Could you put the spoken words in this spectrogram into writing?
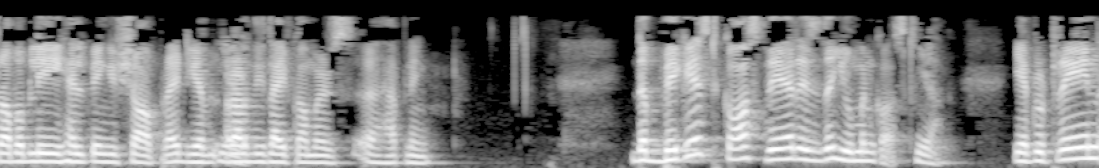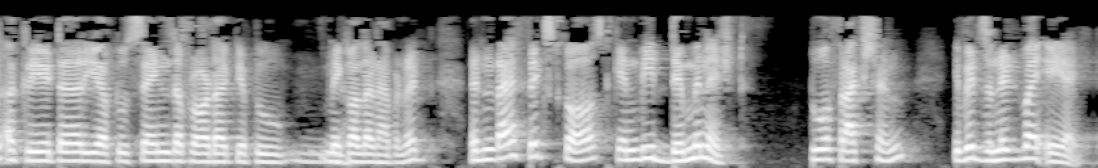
probably helping you shop, right? You have a lot of these live commerce uh, happening. The biggest cost there is the human cost. Yeah. You have to train a creator, you have to send the product, you have to make all that happen, right? That entire fixed cost can be diminished to a fraction if it's generated by AI.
